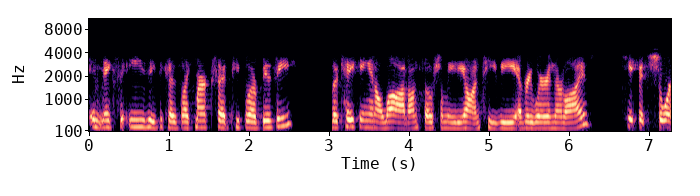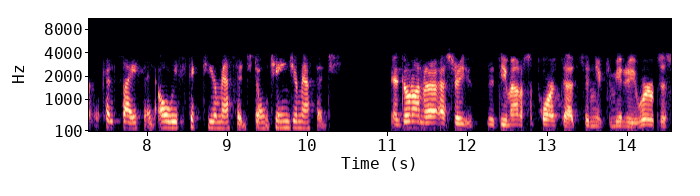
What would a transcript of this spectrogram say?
It makes it easy because, like Mark said, people are busy. They're taking in a lot on social media, on TV, everywhere in their lives. Keep it short and concise and always stick to your message. Don't change your message. And don't underestimate the amount of support that's in your community. We're just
